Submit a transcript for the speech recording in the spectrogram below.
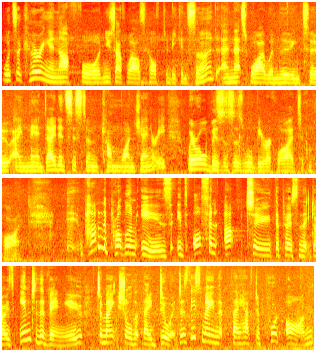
Well, it's occurring enough for New South Wales Health to be concerned, and that's why we're moving to a mandated system come 1 January, where all businesses will be required to comply. Eh, part of the problem is it's often up to the person that goes into the venue to make sure that they do it. Does this mean that they have to put on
